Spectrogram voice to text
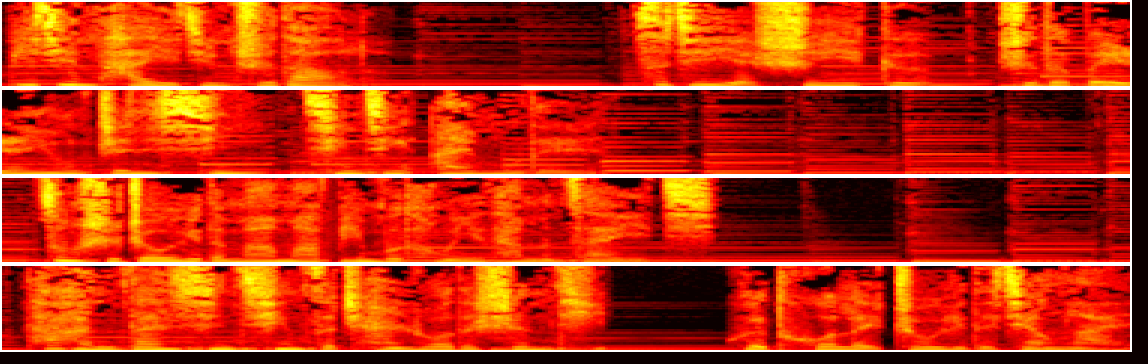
毕竟他已经知道了，自己也是一个值得被人用真心亲近爱慕的人。纵使周宇的妈妈并不同意他们在一起，他很担心青子孱弱的身体会拖累周宇的将来，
